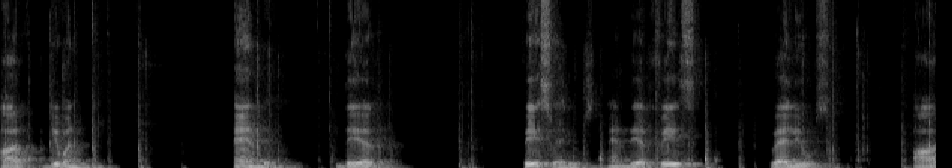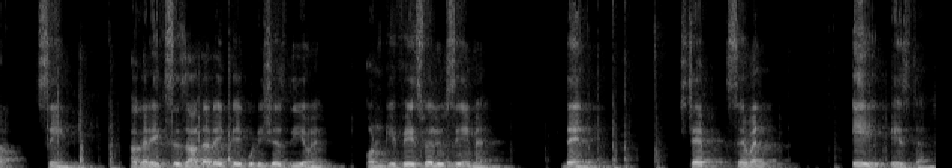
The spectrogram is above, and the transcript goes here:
are given and their face values and their face values are same अगर एक से ज़्यादा टाइप इक्विटी शेयर्स दिए हुए हैं और उनकी फेस वैल्यू सेम है then step seven A is done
